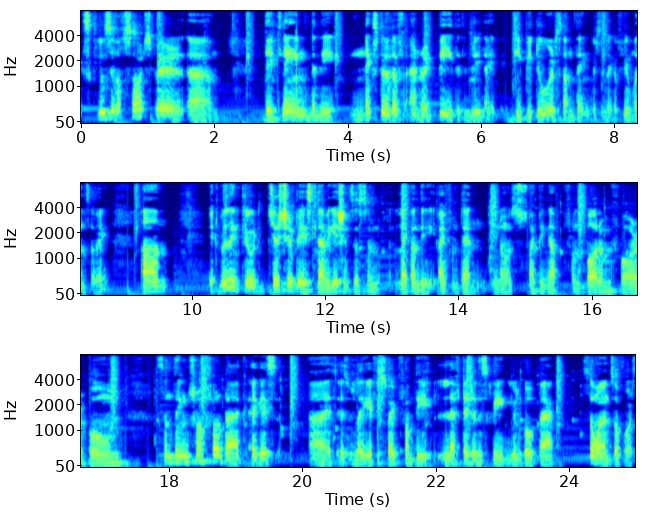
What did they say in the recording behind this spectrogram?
exclusive of sorts where um, they claimed that the next build of android p that will be like dp2 or something which is like a few months away um, it will include gesture-based navigation system like on the iphone 10 you know swiping up from the bottom for home something from far back i guess uh, it, it's like if you swipe from the left edge of the screen you'll go back so on and so forth.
